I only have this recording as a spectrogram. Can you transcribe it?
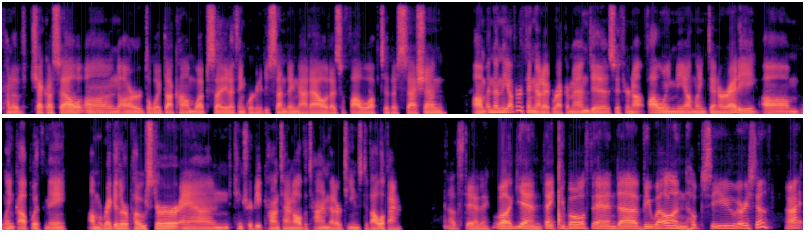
kind of check us out on our Deloitte.com website. I think we're going to be sending that out as a follow up to this session. Um, and then the other thing that I'd recommend is if you're not following me on LinkedIn already, um, link up with me I'm a regular poster and contribute content all the time that our team's developing. Outstanding. Well, again, thank you both and uh, be well and hope to see you very soon. All right.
